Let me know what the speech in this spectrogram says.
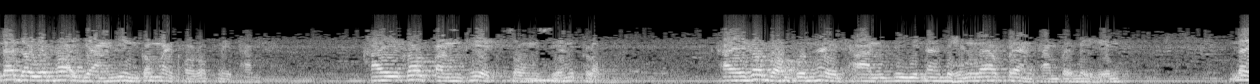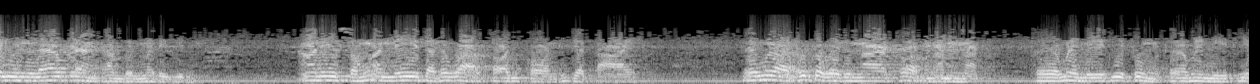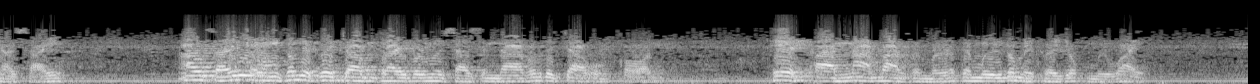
และโดยเฉพาะอย่างยิ่งก็ไม่เคารพในธรรม ใครก็ฟังเทศส่งเสียงกลบ ใครก็บอกบุญให้ทานดีนะได้เห็นแล้วแกล้งทำไปไม่เห็น ได้ยินแล้วแกล้งทำเป็นไม่ได้ยิน อันนี้สองอันนี้แต่ถ้าว่าตอนก่อนที่จะตายในเมื่อทุกขเวทนาครอบงำหนัก เธอไม่มีที่พึ่ง เธอไม่มีที่อาศัย อาศัยองค์สมเด็จพระจอมไตรบรมศาสดาพระพุทธเจ้าองค์กรเทศทานหน้าบ้านเสมอแต่มือก็ไม่เคยยกมือไหว้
